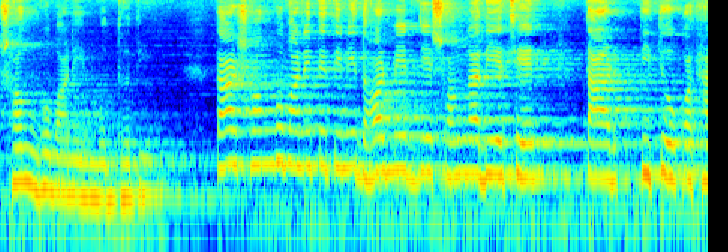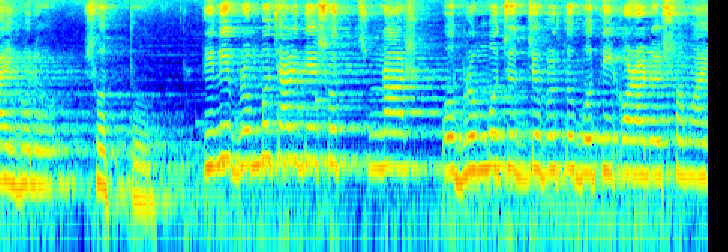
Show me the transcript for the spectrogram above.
সঙ্ঘবাণীর মধ্য দিয়ে। তার সঙ্ঘবাণীতে তিনি ধর্মের যে সংজ্ঞা দিয়েছেন, তার তৃতীয় কথাই হল সত্য। তিনি ব্রহ্মচারীদের সন্ন্যাস ও ব্রহ্মচর্যব্রত বতী করানোর সময়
